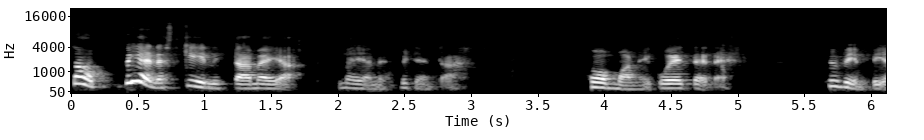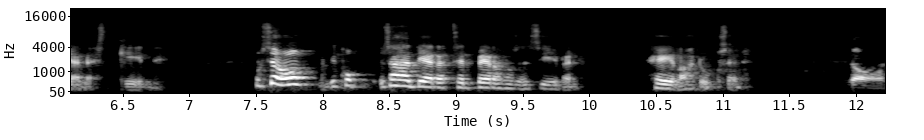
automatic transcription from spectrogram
Tämä on pienestä kiinni tämä meidän, meidän että miten tämä homma niin kuin etenee. Hyvin pienestä kiinni. Mutta se on, niin kuin, sähän tiedät sen perhosen siiven heilahduksen Joo.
